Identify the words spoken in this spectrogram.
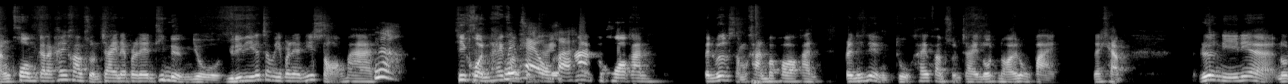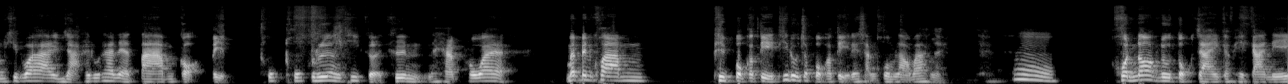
สังคมกำลังให้ความสนใจในประเด็นที่หนึ่งอยู่ อยู่ดีๆก็จะมีประเด็นที่สองมา ที่คนให้ความสนใจมากพอๆกัน เป็นเรื่องสำคัญพอๆกัน ประเด็นที่หนึ่งถูกให้ความสนใจลดน้อยลงไปนะครับ เรื่องนี้เนี่ยนนคิดว่าอยากให้ทุกท่านเนี่ยตามเกาะติดทุกๆเรื่องที่เกิดขึ้นนะครับ เพราะว่ามันเป็นความผิดปกติที่ดูจะปกติในสังคมเรามากเลย อืมคนนอกดูตกใจกับเหตุการณ์นี้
